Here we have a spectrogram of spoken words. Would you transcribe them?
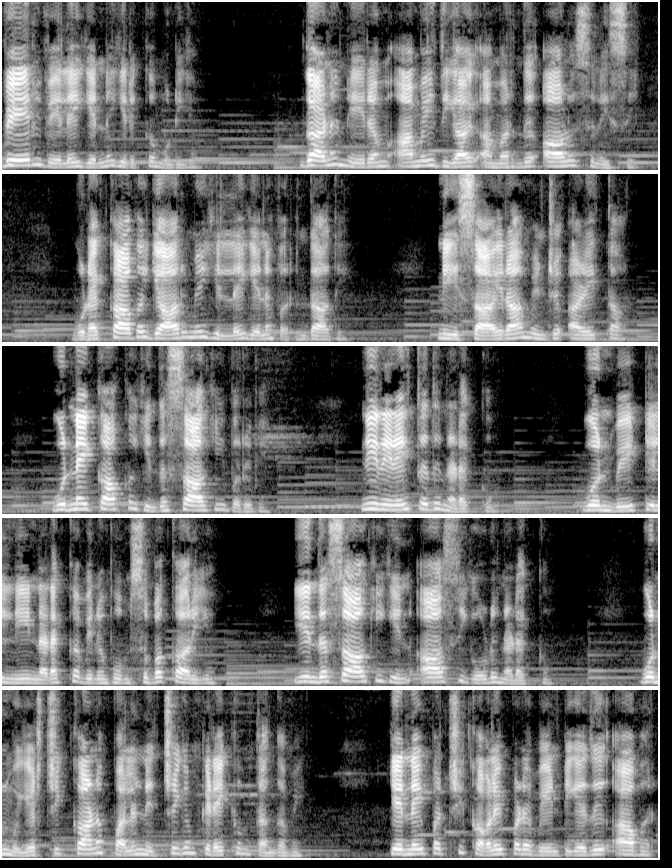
வேறு வேலை என்ன இருக்க முடியும்? கன நேரம் அமைதியாய் அமர்ந்து ஆலோசனை செய். உனக்காக யாருமே இல்லை என வருந்தாதே. நீ சாய்ராம் என்று அழைத்தால் உன்னை காக்க இந்த சாகி வருவேன். நீ நினைத்தது நடக்கும். உன் வீட்டில் நீ நடக்க விரும்பும் சுபகாரியம் இந்த சாகியின் ஆசியோடு நடக்கும். உன் முயற்சிக்கான பலன் நிச்சயம் கிடைக்கும் தங்கமே. என்னை பற்றி கவலைப்பட வேண்டியது அவர்.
